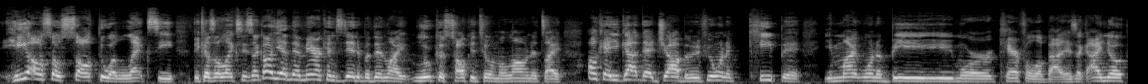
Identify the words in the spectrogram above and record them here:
he also saw through Alexi because Alexi's like, oh yeah, the Americans did it, but then like Luca's talking to him alone, it's like, okay, you got that job, but if you want to keep it, you might want to be more careful about it. He's like, I know,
